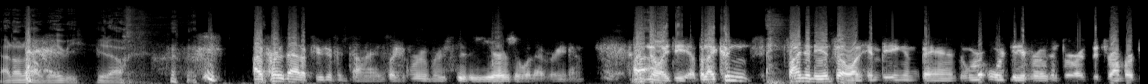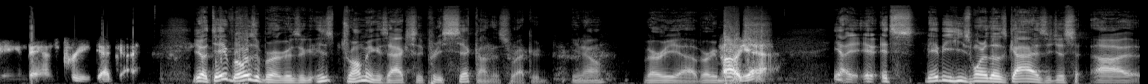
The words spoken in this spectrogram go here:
I don't know. Maybe you know. I've heard that a few different times, like rumors through the years or whatever. You know, I have no uh, idea, but I couldn't find any info on him being in bands or or Dave Rosenberg, the drummer, being in bands pre Dead Guy. You know, Dave Rosenberg is his drumming is actually pretty sick on this record. You know, very uh, very oh, much. Oh yeah, yeah. It, it's maybe he's one of those guys who just uh,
